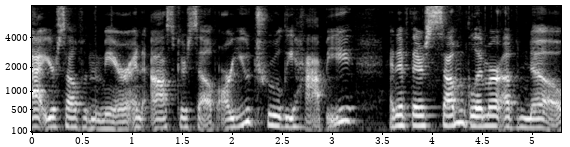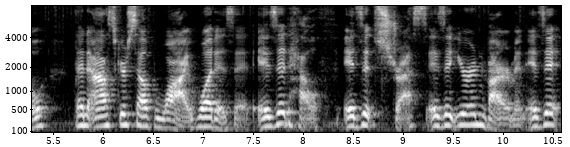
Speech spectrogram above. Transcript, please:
at yourself in the mirror and ask yourself, are you truly happy? And if there's some glimmer of no, then ask yourself why. What is it? Is it health? Is it stress? Is it your environment? Is it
